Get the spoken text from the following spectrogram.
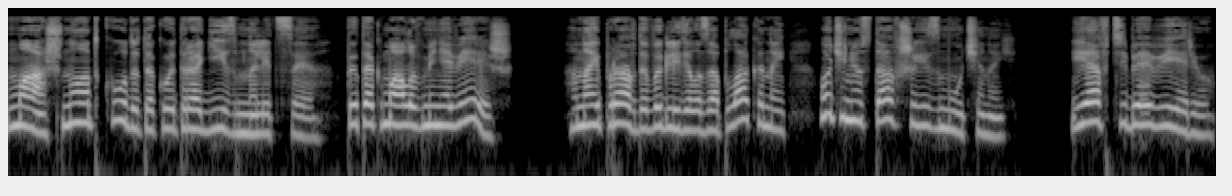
«Маш, ну откуда такой трагизм на лице? Ты так мало в меня веришь?» Она и правда выглядела заплаканной, очень уставшей и измученной. «Я в тебя верю.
